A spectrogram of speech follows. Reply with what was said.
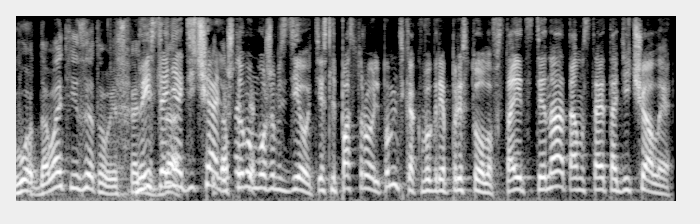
Вот, давайте из этого исходить. Но если да. они одичали, давайте... что мы можем сделать? Если построили, помните, как в «Игре престолов» стоит стена, там стоят одичалые.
